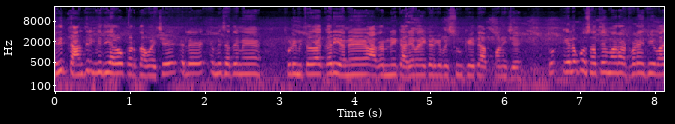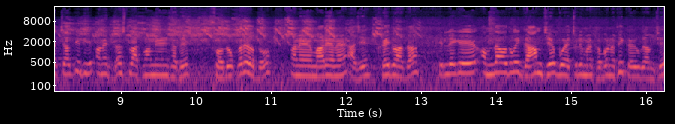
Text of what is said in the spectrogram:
એની તાંત્રિક વિધિ આ લોકો કરતા હોય છે એટલે એમની સાથે મેં થોડી મિત્રતા કરી અને આગળની કાર્યવાહી કરી કે ભાઈ શું રીતે આપવાની છે. તો એ લોકો સાથે મારા અઠવાડિયાથી વાત ચાલતી હતી અને દસ લાખમાં મેં એની સાથે સોદો કર્યો હતો અને મારે એને આજે ખરીદવા હતા. એટલે કે અમદાવાદ કોઈ ગામ છે, બહુ એકચ્યુઅલી મને ખબર નથી કયું ગામ છે,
